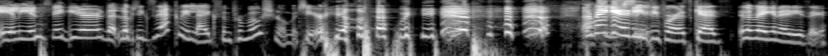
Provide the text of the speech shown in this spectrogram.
alien figure that looked exactly like some promotional material that we. They're making it easy for us kids. They're making it easy.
